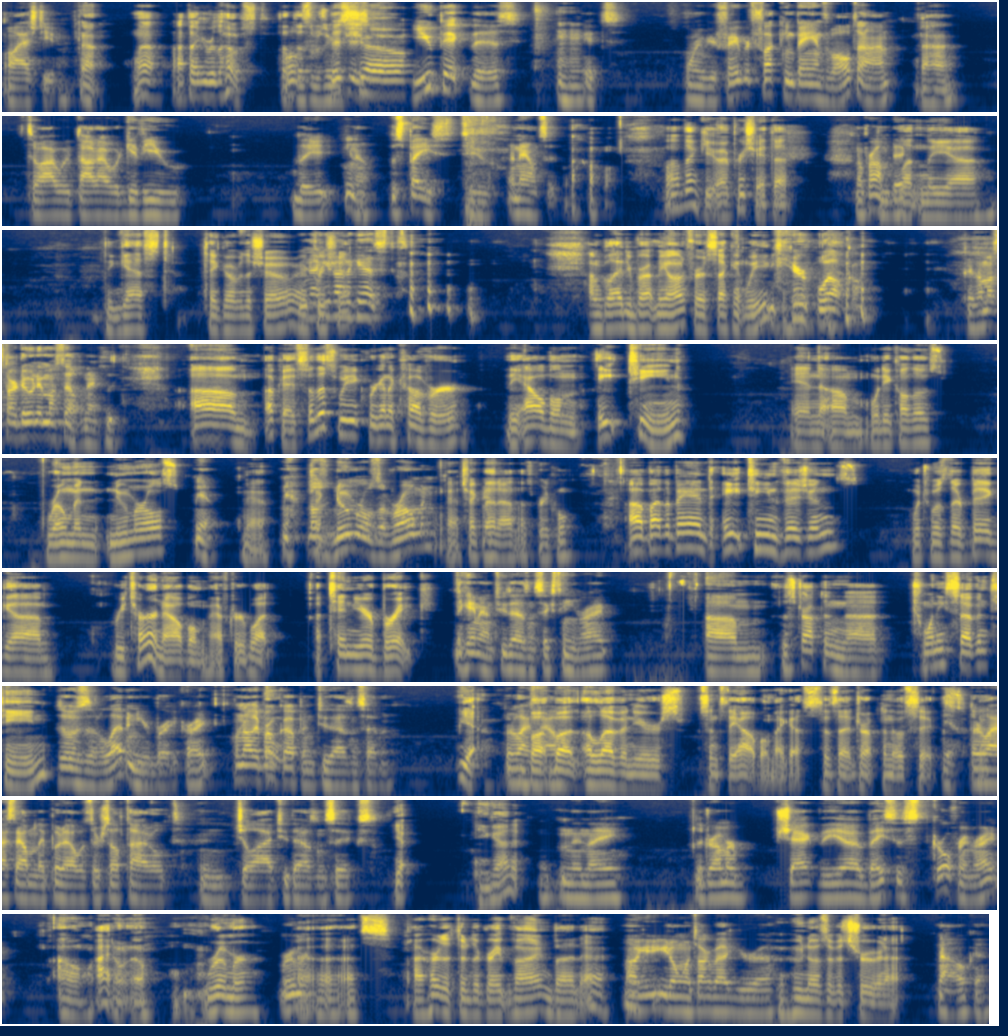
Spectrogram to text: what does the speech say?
Well, I asked you. Oh, well, I thought you were the host. Thought Well, this was your this is- show. You picked this. Mhm. It's one of your favorite fucking bands of all time. Uh huh. So I would thought I would give you the you know the space to announce it. Well, thank you. I appreciate that. No problem, Dick. Letting the uh, the guest take over the show. I You're not, you're not a guest. I'm glad you brought me on for a second week. You're welcome. Because I'm gonna start doing it myself next week. um. Okay, so this week we're gonna cover the album 18, and um, what do you call those? Roman numerals. Yeah, Yeah. yeah. Those numerals of Roman. Yeah, check that out. That's pretty cool. Uh, by the band 18 Visions, which was their big um, return album after what a 10 year break. They came out in 2016, right? Um, this dropped in uh, 2017. So it was an 11 year break, right? Well, no, they broke Oh. up in 2007. Yeah, Their last but album. but 11 years since the album, I guess, since that dropped in 06. yeah, their last album they put out was their self titled in July 2006. Yep. You got it. And then they, the drummer shacked the uh, bassist girlfriend, right? Oh, I don't know. Rumor. Rumor. Uh, that's I heard it through the grapevine, but eh, oh, you, you don't want to talk about your. Uh, who knows if it's true or not. No, okay.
